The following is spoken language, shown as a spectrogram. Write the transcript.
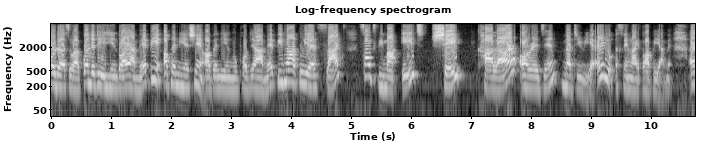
order ဆိုတာ quantity အရင်သွားရမယ်ပြီးရင် opinion ရှင်း opinion ကိုဖော်ပြရမယ်ပြီးမှသူ့ရဲ့ size size ပြီးမှ age shape color origin material အဲ့ဒီလိုအစင်လိုက်သွားပေးရမယ်အဲ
